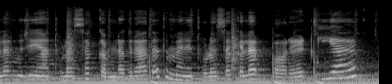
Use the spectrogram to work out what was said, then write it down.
कलर मुझे यहाँ थोड़ा सा कम लग रहा था तो मैंने थोड़ा सा कलर और ऐड किया है।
